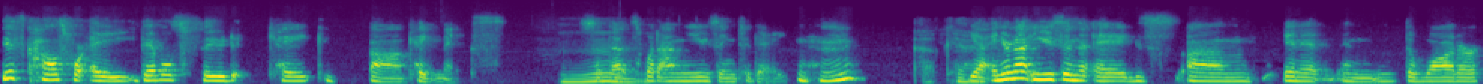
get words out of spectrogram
This calls for a devil's food cake uh, cake mix. So that's Mm, what I'm using today. hmm okay. Yeah, and you're not using the eggs um, in it and the water.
